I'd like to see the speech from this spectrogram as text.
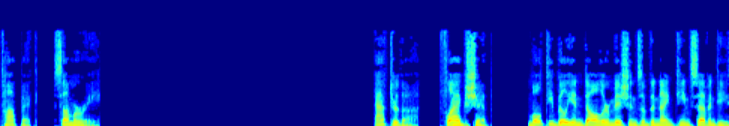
Topic. Summary After the flagship multi-billion dollar missions of the 1970s,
